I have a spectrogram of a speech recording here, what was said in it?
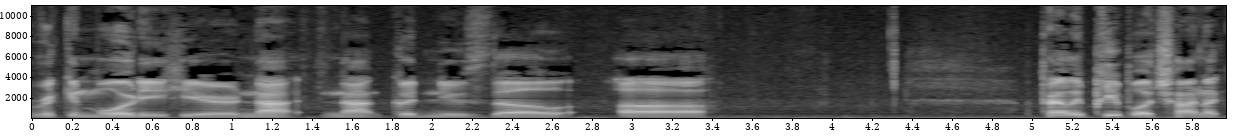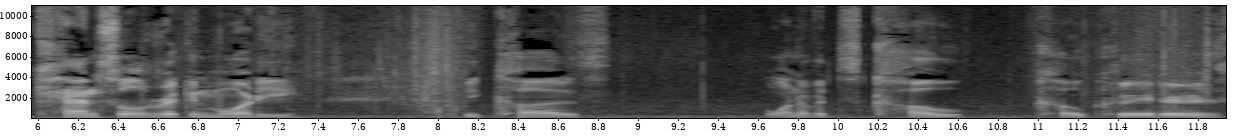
Rick and Morty here. Not not good news though. Uh, apparently, people are trying to cancel Rick and Morty because one of its co co creators,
